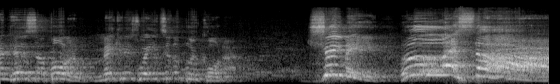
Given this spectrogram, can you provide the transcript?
And his opponent making his way to the blue corner, Jamie Lester!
